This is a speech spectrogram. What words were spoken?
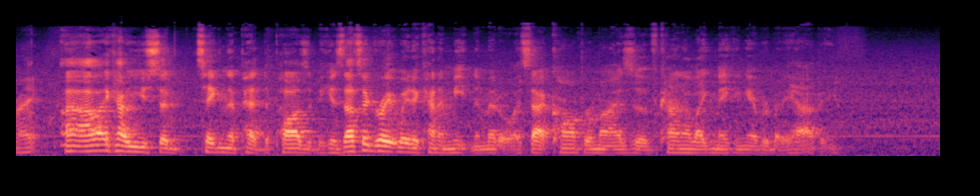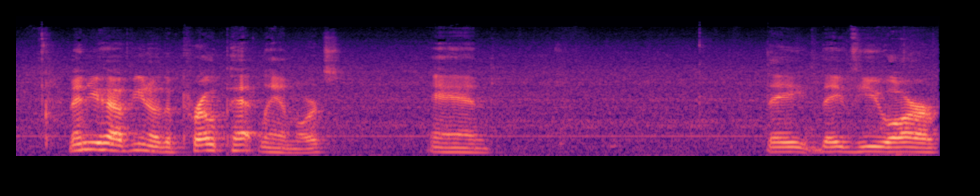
right? I I like how you said taking the pet deposit because that's a great way to kind of meet in the middle. It's that compromise of kind of like making everybody happy. Then you have, you know, the pro pet landlords, and they they view our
